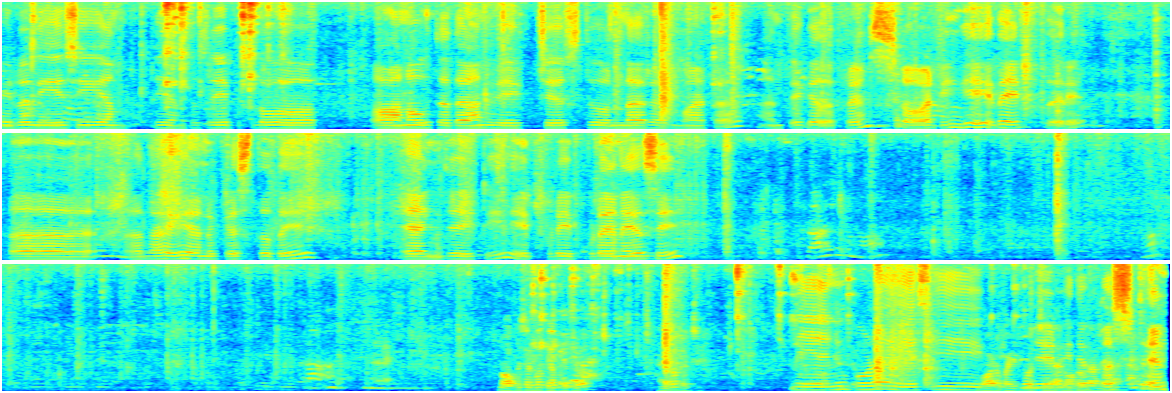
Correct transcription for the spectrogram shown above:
పిల్లలు ఏసీ ఎంత ఎంతసేపులో ఆన్ అవుతుందా అని వెయిట్ చేస్తూ ఉన్నారనమాట అంతే కదా ఫ్రెండ్స్ స్టార్టింగ్ ఏదైనా సరే అలాగే అనిపిస్తుంది. యాంగ్జైటీ ఎప్పుడు ఎప్పుడు అనేసి. నేను కూడా? ఇదే ఫస్ట్ టైం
